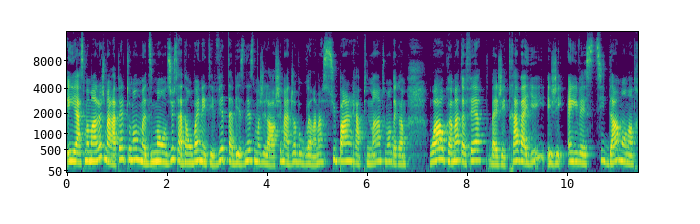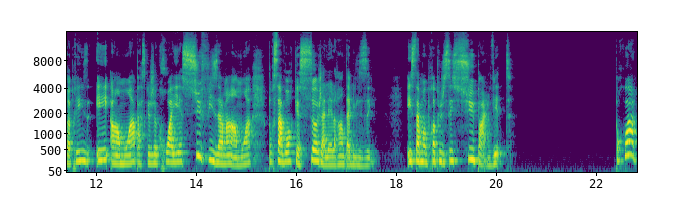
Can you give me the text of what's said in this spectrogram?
Et à ce moment-là, je me rappelle, tout le monde m'a dit Mon Dieu, ça a donc bien été vite ta business. Moi, j'ai lâché ma job au gouvernement super rapidement. Tout le monde était comme Waouh, comment t'as fait? Ben, j'ai travaillé et j'ai investi dans mon entreprise et en moi parce que je croyais suffisamment en moi pour savoir que ça, j'allais le rentabiliser. Et ça m'a propulsé super vite. Pourquoi?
